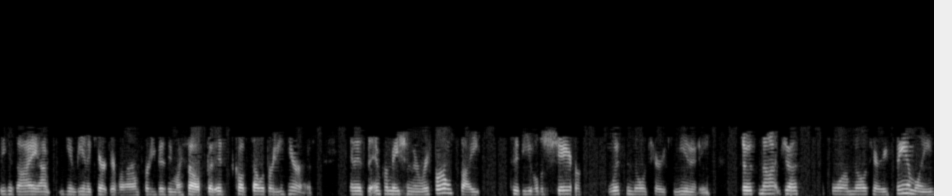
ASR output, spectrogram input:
because I, I'm you know, being a caregiver, I'm pretty busy myself. But it's called Celebrating Heroes, and it's the information and referral site to be able to share with the military community. So it's not just for military families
